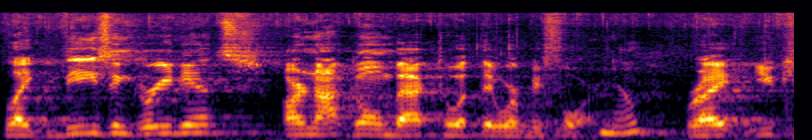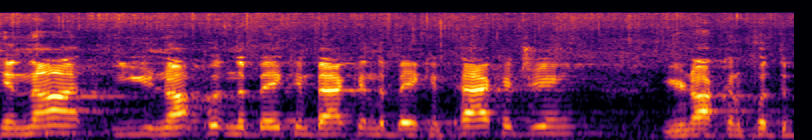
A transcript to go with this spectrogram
like these ingredients are not going back to what they were before. Nope. Right? You cannot, you're not putting the bacon back in the bacon packaging. You're not going to put the,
